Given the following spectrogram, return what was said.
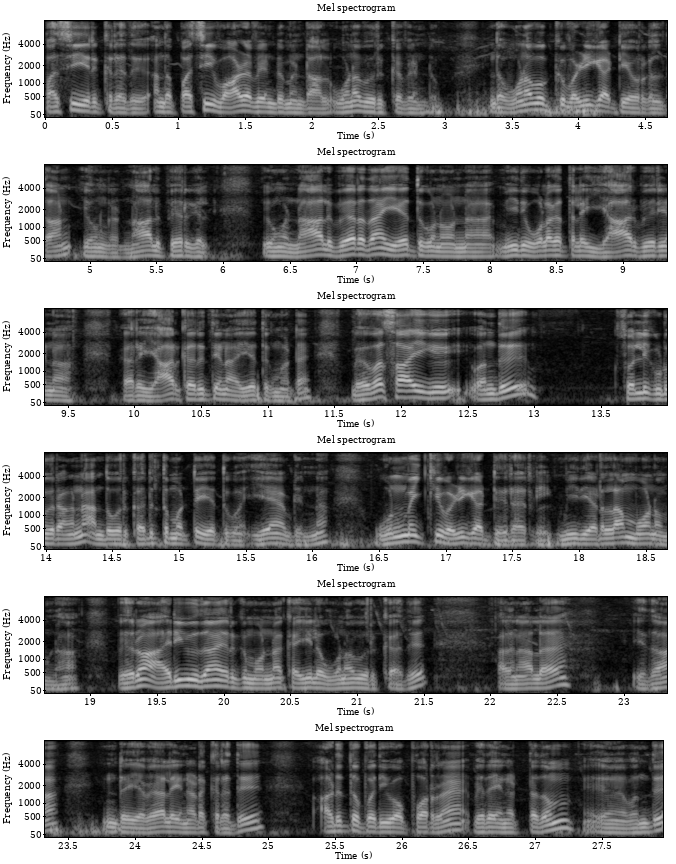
பசி இருக்கிறது. அந்த பசி வாழ வேண்டும் என்றால் உணவு இருக்க வேண்டும். இந்த உணவுக்கு வழிகாட்டியவர்கள் தான் இவங்க நாலு பேர்கள். இவங்க நாலு பேரை தான் ஏற்றுக்கணுன்னா மீதி உலகத்தில் யார் பேரையும் நான் வேறு யார் கருத்தையும் நான் ஏற்றுக்க மாட்டேன். விவசாயி வந்து சொல்லி கொடுக்குறாங்கன்னா அந்த ஒரு கருத்தை மட்டும் ஏற்றுக்குவேன் ஏன் அப்படின்னா உண்மைக்கு வழிகாட்டுகிறார்கள். மீதி இடம்லாம் போனோம்னா வெறும் அறிவு தான் இருக்குமோன்னா கையில் உணவு இருக்காது. அதனால் இதுதான் இன்றைய வேலை நடக்கிறது. அடுத்த பதிவாக போடுறேன். விதை நட்டதும் வந்து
